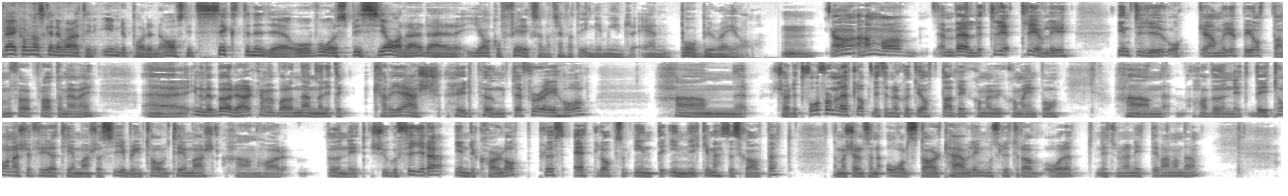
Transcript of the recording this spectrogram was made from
Välkomna ska ni vara till Indiepodden avsnitt 69 och vår specialare där Jakob Fredriksson har träffat ingen mindre än Bobby Rahal. Mm. Ja, han var en väldigt trevlig intervju och eh, han var ju uppe i åttan för att prata med mig. Eh, innan vi börjar kan vi bara nämna lite karriärshöjdpunkter för Ray Hall. Han körde två Formel 1-lopp 1978, det kommer vi komma in på. Han har vunnit Daytona 24 timmars och Sebring 12 timmars. Han har vunnit 24 Indycar-lopp plus ett lopp som inte ingick i mästerskapet. När man körde en sån All-Star-tävling mot slutet av året, 1990 vann han den.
